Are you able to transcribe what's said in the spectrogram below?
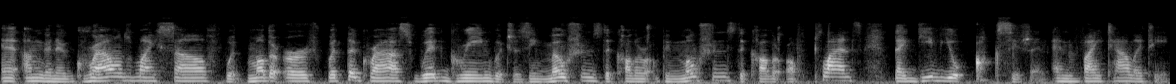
and I'm going to ground myself with Mother Earth, with the grass, with green, which is emotions, the color of emotions, the color of plants that give you oxygen and vitality.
